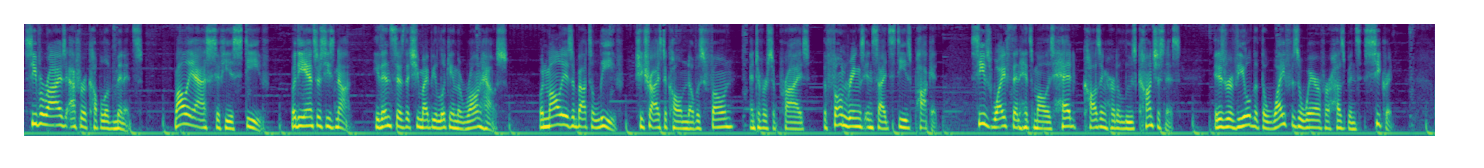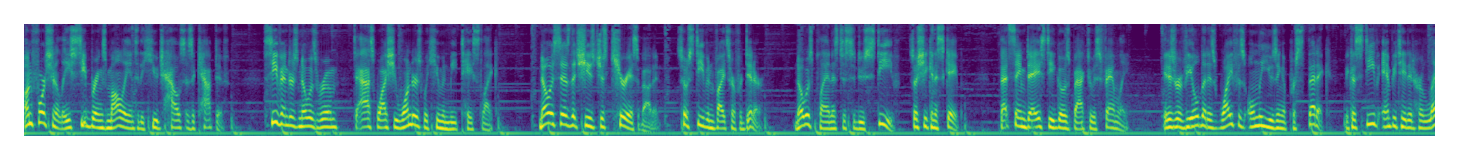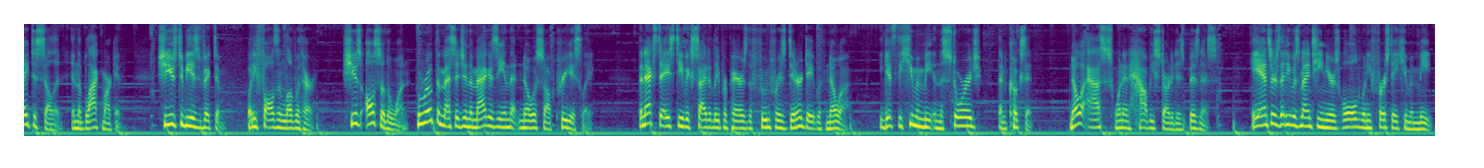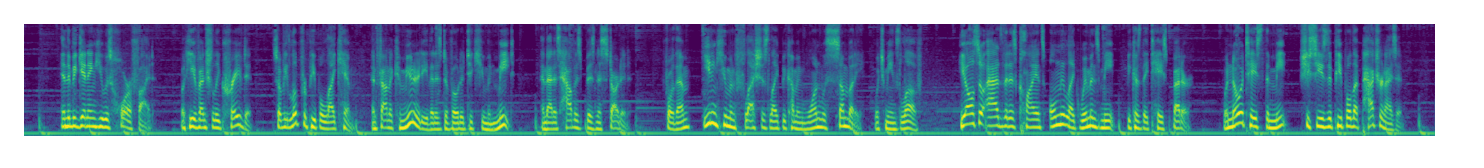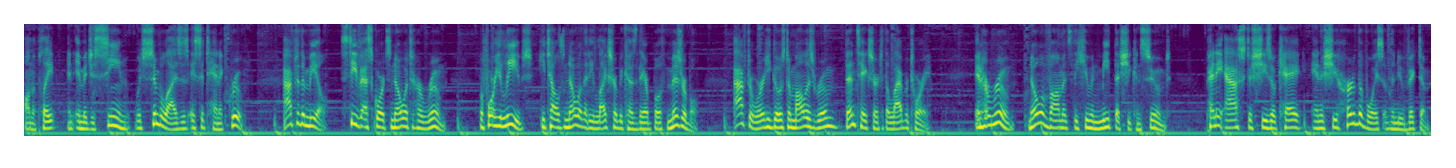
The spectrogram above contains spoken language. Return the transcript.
Steve arrives after a couple of minutes. Molly asks if he is Steve, but he answers he's not. He then says that she might be looking in the wrong house. When Molly is about to leave, she tries to call Noah's phone, and to her surprise, the phone rings inside Steve's pocket. Steve's wife then hits Molly's head, causing her to lose consciousness. It is revealed that the wife is aware of her husband's secret. Unfortunately, Steve brings Molly into the huge house as a captive. Steve enters Noah's room to ask why she wonders what human meat tastes like. Noah says that she is just curious about it, so Steve invites her for dinner. Noah's plan is to seduce Steve so she can escape. That same day, Steve goes back to his family. It is revealed that his wife is only using a prosthetic because Steve amputated her leg to sell it in the black market. She used to be his victim, but he falls in love with her. She is also the one who wrote the message in the magazine that Noah saw previously. The next day, Steve excitedly prepares the food for his dinner date with Noah. He gets the human meat in the storage, then cooks it. Noah asks when and how he started his business. He answers that he was 19 years old when he first ate human meat. In the beginning, he was horrified, but he eventually craved it, so he looked for people like him and found a community that is devoted to human meat, and that is how his business started. For them, eating human flesh is like becoming one with somebody, which means love. He also adds that his clients only like women's meat because they taste better. When Noah tastes the meat, she sees the people that patronize it. On the plate, an image is seen which symbolizes a satanic group. After the meal, Steve escorts Noah to her room. Before he leaves, he tells Noah that he likes her because they are both miserable. Afterward, he goes to Molly's room, then takes her to the laboratory. In her room, Noah vomits the human meat that she consumed. Penny asks if she's okay and if she heard of the voice of the new victim.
